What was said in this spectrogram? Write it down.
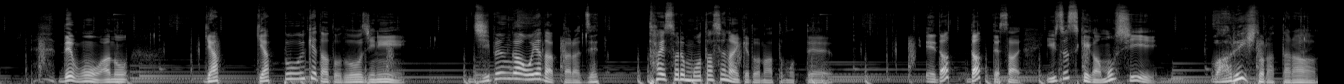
でも、あの、ギャギャップを受けたと同時に、自分が親だったら絶対それ持たせないけどなと思って、え、だ、だってさ、ゆずすけがもし悪い人だったら、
